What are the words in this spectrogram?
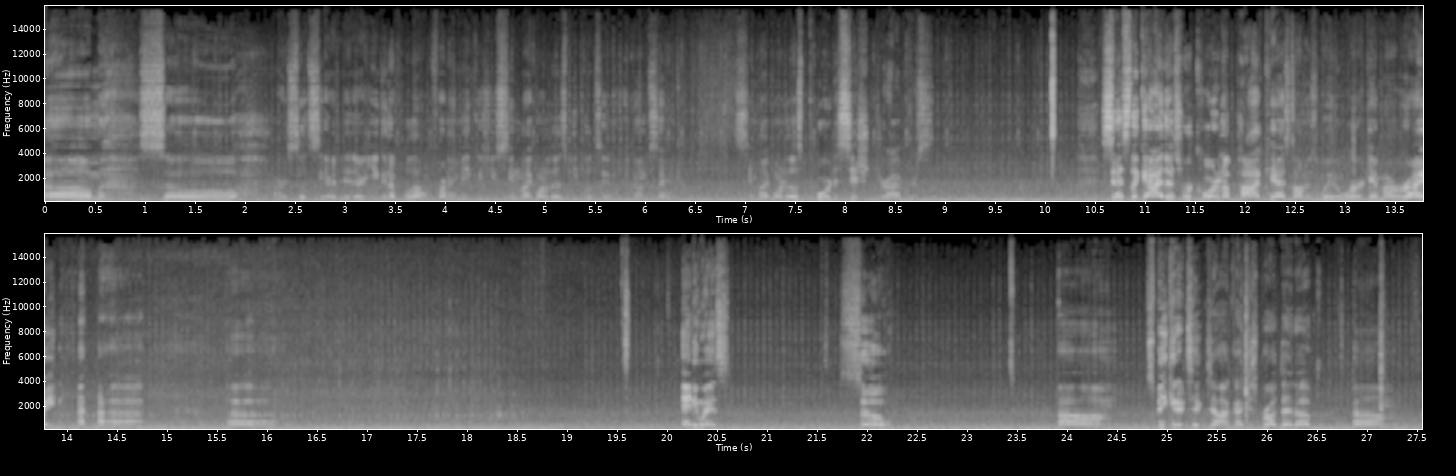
Um, so, all right, so let's see. Are, are you gonna pull out in front of me? Because you seem like one of those people too. You know what I'm saying? You seem like one of those poor decision drivers. Says the guy that's recording a podcast on his way to work. Am I right? uh, Anyways, so um, speaking of TikTok, I just brought that up. Um,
